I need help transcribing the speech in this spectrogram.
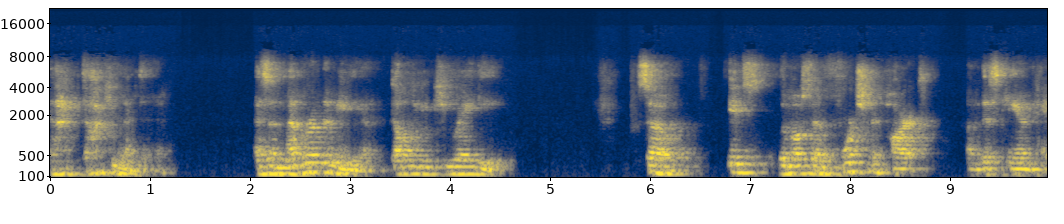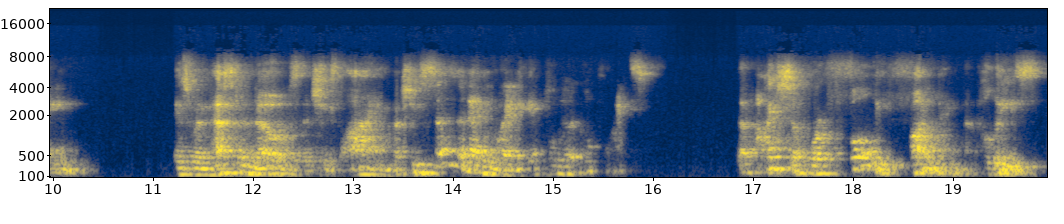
and I documented it as a member of the media, WQAD. So it's the most unfortunate part of this campaign is when Esther knows that she's lying, but she says it anyway to get political points. That I support fully funding the police.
